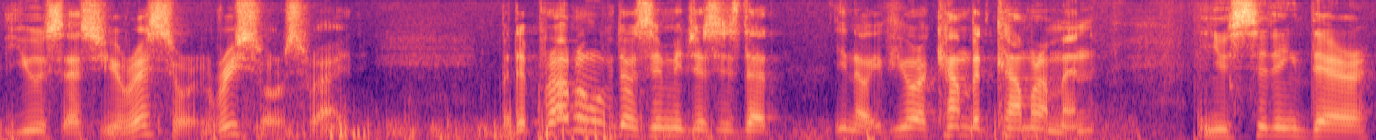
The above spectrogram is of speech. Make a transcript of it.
use as your resor- resource, right? But the problem with those images is that, you know, if you're a combat cameraman and you're sitting there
